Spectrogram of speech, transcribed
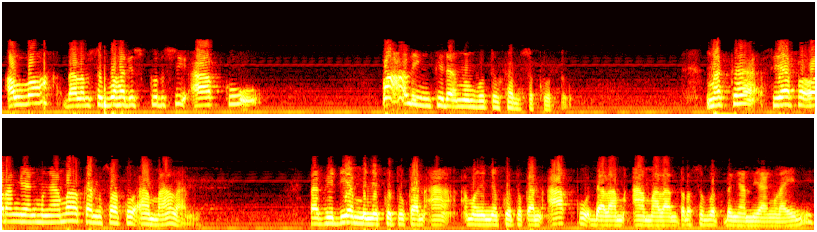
Allah dalam sebuah hadis kursi aku paling tidak membutuhkan sekutu. Maka siapa orang yang mengamalkan suatu amalan tapi dia menyekutukan menyekutukan aku dalam amalan tersebut dengan yang lain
